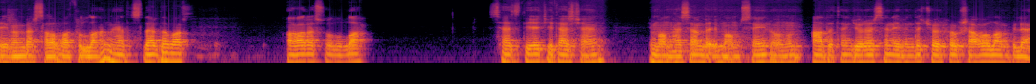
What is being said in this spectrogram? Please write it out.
Peyğəmbər sallavatullahın hədislərdə var. Ağa Rasulullah səcdiyə gedərkən İmam Həsən və İmam Hüseyn onun adətən görərsən evində körpə uşağı olan bilə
